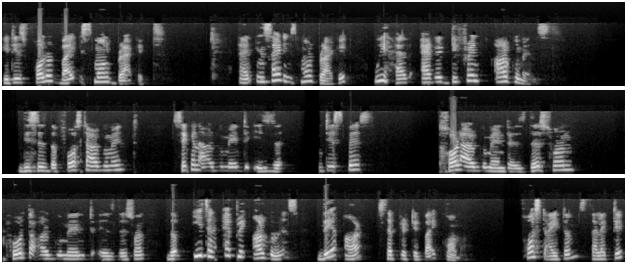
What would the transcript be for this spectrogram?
It is followed by a small bracket. And inside a small bracket, we have added different arguments. This is the first argument. Second argument is empty space. Third argument is this one. Fourth argument is this one. The each and every arguments they are separated by comma. First item selected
